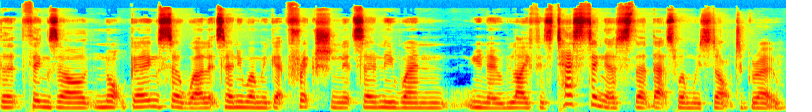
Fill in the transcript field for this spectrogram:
that things are not going so well. It's only when we get friction. It's only when, you know, life is testing us that that's when we start to grow.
